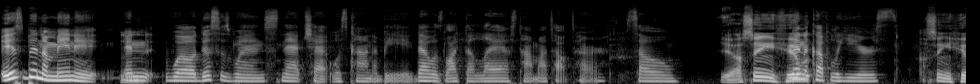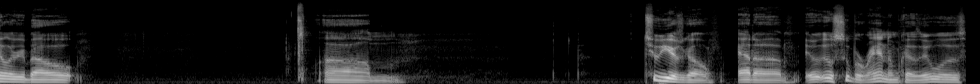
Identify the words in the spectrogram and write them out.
It's been a minute, Mm. and well, this is when Snapchat was kind of big. That was like the last time I talked to her. So Yeah, I seen been Hillary. a couple of years. I seen Hillary about um two years ago at a. It, it was super random because it was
